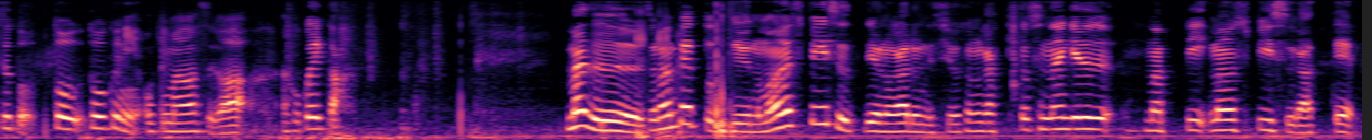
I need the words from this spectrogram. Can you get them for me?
ちょっと遠くに置きますが、あ、ここいいか。まず、トランペットっていうの、マウスピースっていうのがあるんですよ。その楽器とつなげるマッピ、マウスピースがあって、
